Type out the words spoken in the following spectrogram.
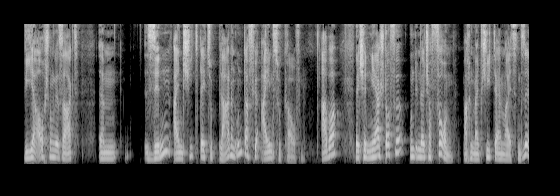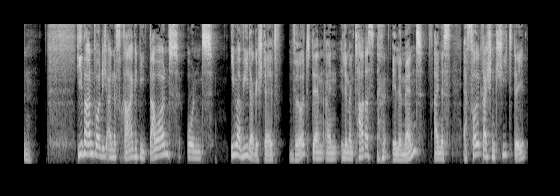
wie ja auch schon gesagt, ähm, Sinn, einen Cheat Day zu planen und dafür einzukaufen. Aber welche Nährstoffe und in welcher Form machen beim Cheat Day am meisten Sinn? Hier beantworte ich eine Frage, die dauernd und immer wieder gestellt wird, denn ein elementares Element eines erfolgreichen Cheat Day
